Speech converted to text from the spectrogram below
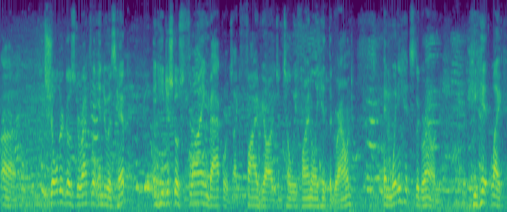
Uh, shoulder goes directly into his hip, and he just goes flying backwards like five yards until we finally hit the ground. And when he hits the ground, he hit like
